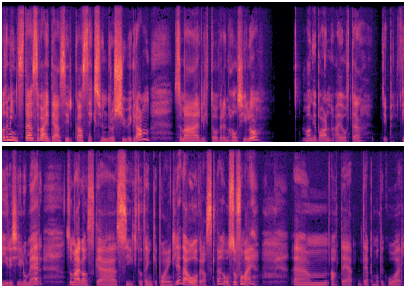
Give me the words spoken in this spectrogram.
På det minste så veide jeg ca. 620 gram, som er litt over en halv kilo. Mange barn er jo ofte typ fire kilo mer, som er ganske sykt å tenke på, egentlig. Det er overraskende, også for meg, um, at det, det, på en måte går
